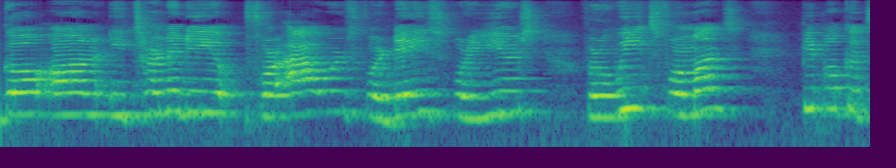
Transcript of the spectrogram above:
go on eternity for hours, for days, for years, for weeks, for months. People could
